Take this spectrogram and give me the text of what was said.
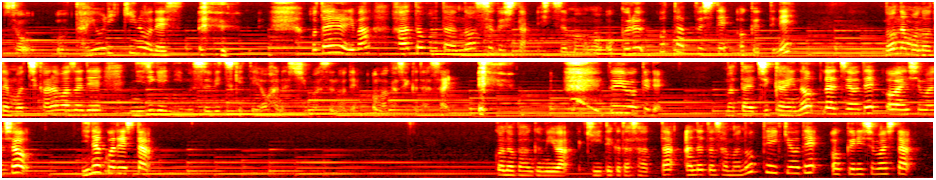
そうお便り機能です。お便りはハートボタンのすぐ下質問を送るをタップして送ってね。どんなものでも力技で二次元に結びつけてお話ししますのでお任せください。というわけでまた次回のラジオでお会いしましょう。になこでした。この番組は聞いてくださったあなた様の提供でお送りしました。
